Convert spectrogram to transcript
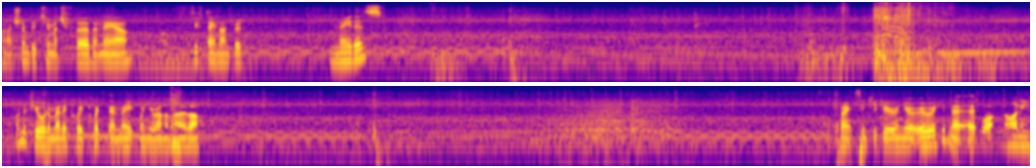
Alright, shouldn't be too much further now. 1500 meters. I wonder if you automatically click their meat when you run them over. I don't think you do, and you're, hitting it at what, 90?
